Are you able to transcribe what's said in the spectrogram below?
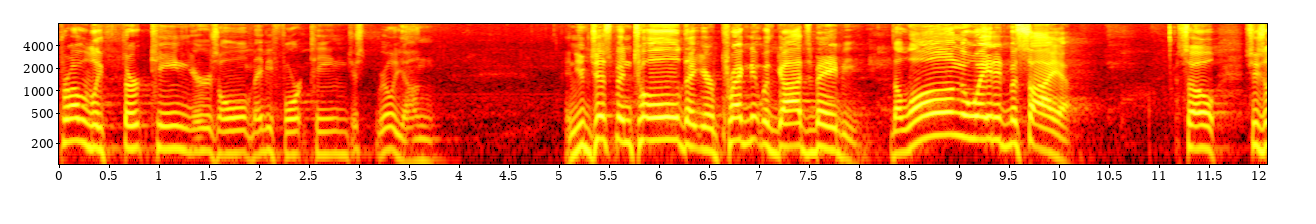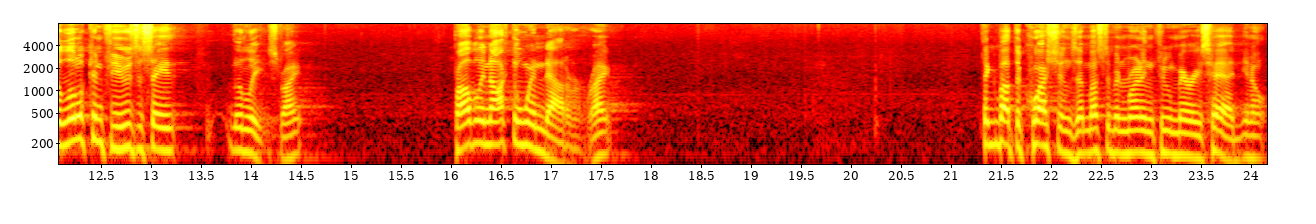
probably 13 years old, maybe 14, just real young. And you've just been told that you're pregnant with God's baby, the long awaited Messiah. So she's a little confused to say the least, right? Probably knocked the wind out of her, right? Think about the questions that must have been running through Mary's head. You know,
